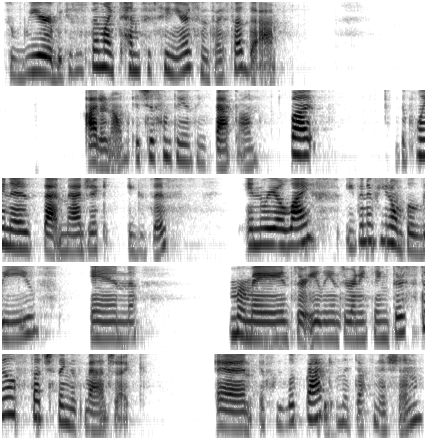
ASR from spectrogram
it's weird because it's been like 10, 15 years since I said that. I don't know. It's just something to think back on. But the point is that magic exists in real life. Even if you don't believe in mermaids or aliens or anything, there's still such thing as magic. And if we look back in the definition,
